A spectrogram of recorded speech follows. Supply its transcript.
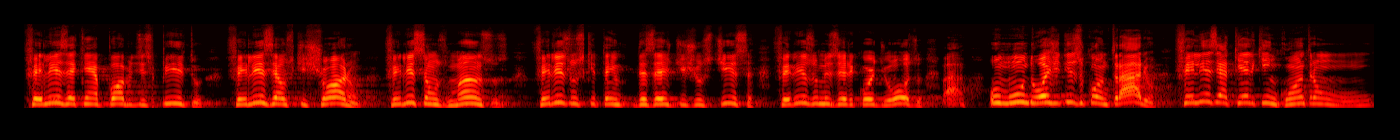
feliz é quem é pobre de espírito, feliz é os que choram, felizes são os mansos, felizes os que têm desejo de justiça, feliz o misericordioso. Ah, o mundo hoje diz o contrário. Feliz é aquele que encontra um,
